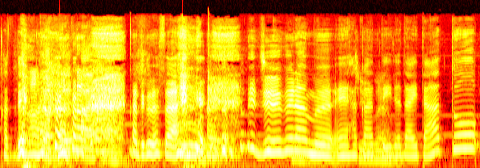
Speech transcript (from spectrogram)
買って 買ってくください。で 10g、えー、測っていただいた後、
